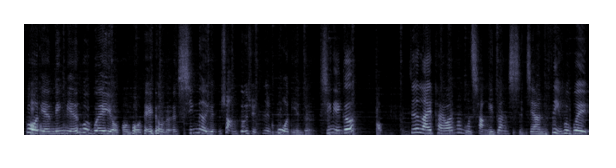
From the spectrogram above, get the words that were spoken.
过年，明年会不会有 Potato 的新的原创歌曲，是过年的新年歌。好，其实来台湾那么长一段时间，你自己会不会，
